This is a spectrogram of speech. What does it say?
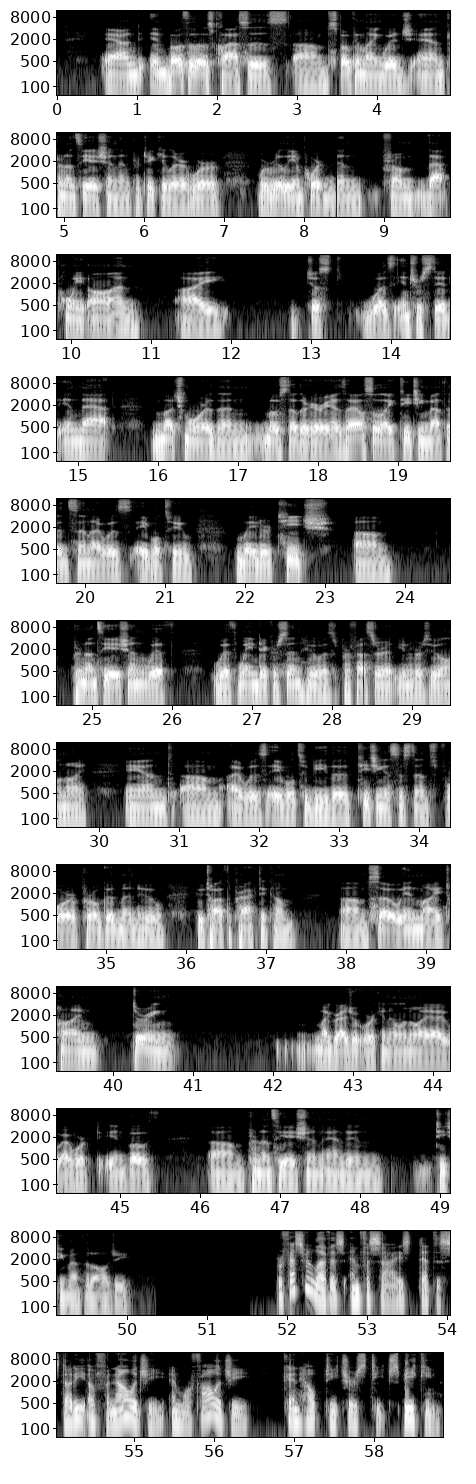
And in both of those classes, um, spoken language and pronunciation in particular were were really important. And from that point on, I just was interested in that much more than most other areas. I also like teaching methods, and I was able to later teach um, pronunciation with with Wayne Dickerson, who was a professor at University of Illinois, and um, I was able to be the teaching assistant for Pearl Goodman, who who taught the practicum. Um, so in my time during my graduate work in Illinois, I, I worked in both um, pronunciation and in teaching methodology. Professor Levis emphasized that the study of phonology and morphology can help teachers teach speaking.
